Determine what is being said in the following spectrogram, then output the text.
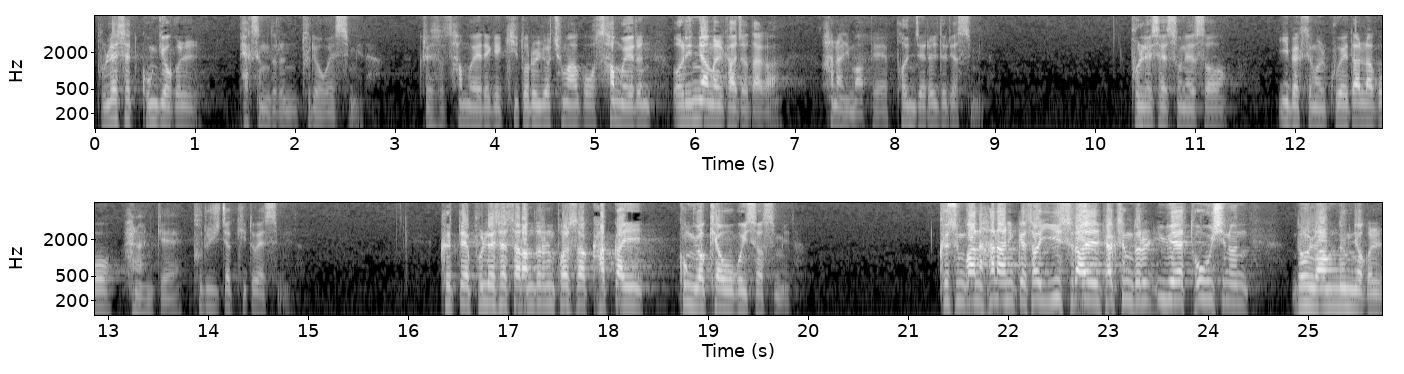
블레셋 공격을 백성들은 두려워했습니다. 그래서 사무엘에게 기도를 요청하고 사무엘은 어린 양을 가져다가 하나님 앞에 번제를 드렸습니다. 블레셋 손에서 이 백성을 구해달라고 하나님께 부르짖어 기도했습니다. 그때 블레셋 사람들은 벌써 가까이 공격해 오고 있었습니다. 그 순간 하나님께서 이스라엘 백성들을 위해 도우시는 놀라운 능력을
